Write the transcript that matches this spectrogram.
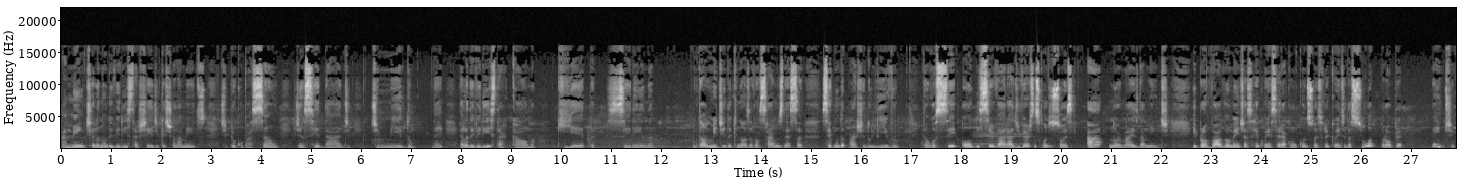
A mente ela não deveria estar cheia de questionamentos, de preocupação, de ansiedade, de medo, né? Ela deveria estar calma, quieta, serena. Então, à medida que nós avançarmos nessa segunda parte do livro, então você observará diversas condições anormais da mente e provavelmente as reconhecerá como condições frequentes da sua própria mente.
